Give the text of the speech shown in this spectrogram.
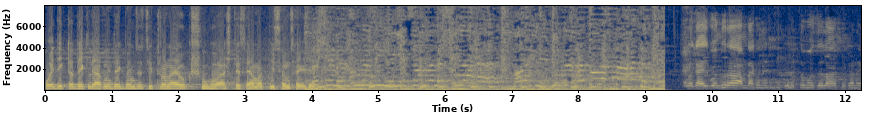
ওই দিকটা দেখলে আপনি দেখবেন যে চিত্রনায়ক শুভ আসতেছে আমার পিছন সাইডে। বন্ধুরা আমরা এখন এসেছি বৃহত্তম জেলা সেখানে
